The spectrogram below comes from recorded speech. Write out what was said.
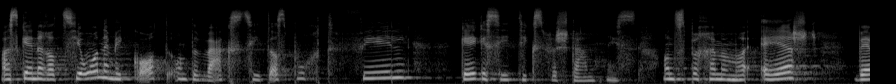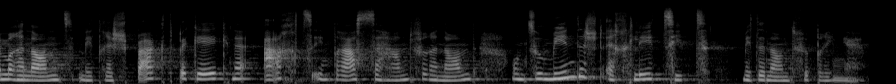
Als Generationen mit Gott unterwegs sind, das braucht viel gegenseitiges Verständnis. Und das bekommen wir erst, wenn wir einander mit Respekt begegnen, echtes Interesse haben füreinander und zumindest ein bisschen Zeit miteinander verbringen.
